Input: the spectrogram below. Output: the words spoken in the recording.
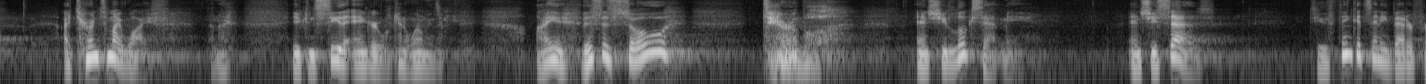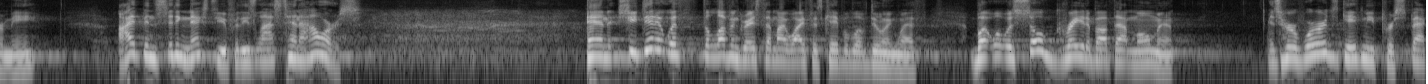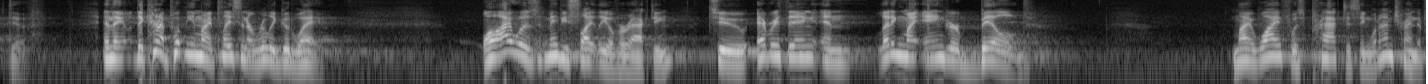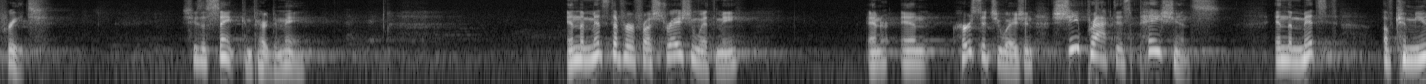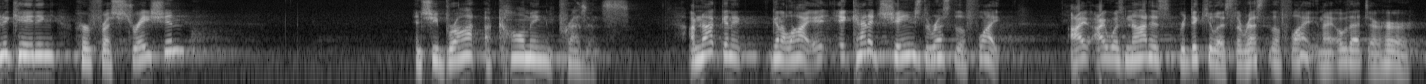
I turn to my wife, and I, you can see the anger kind of whelming. I, this is so terrible. And she looks at me and she says, Do you think it's any better for me? I've been sitting next to you for these last 10 hours. and she did it with the love and grace that my wife is capable of doing with. But what was so great about that moment is her words gave me perspective. And they, they kind of put me in my place in a really good way. While I was maybe slightly overacting to everything and letting my anger build, my wife was practicing what I'm trying to preach. She's a saint compared to me. In the midst of her frustration with me and, and her situation, she practiced patience in the midst of communicating her frustration, and she brought a calming presence. I'm not gonna, gonna lie, it, it kind of changed the rest of the flight. I, I was not as ridiculous the rest of the flight, and I owe that to her.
